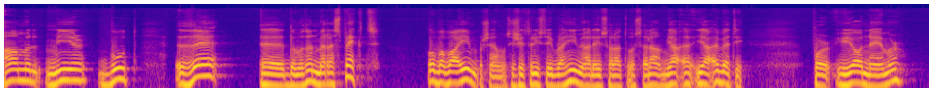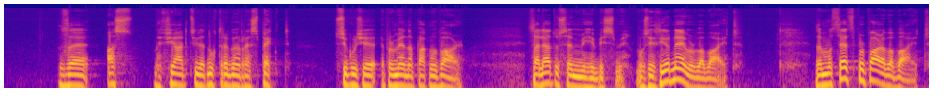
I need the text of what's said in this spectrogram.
ambël, mirë, butë dhe e, domethënë, me respekt, O baba im, për shembull, siç i thriste Ibrahimi, alejhi salatu ue selam, ja, ja ebeti, por jo në emër dhe as me fjalë të cilat nuk tregojnë respekt, sikur që e përmenda pak më parë. Tha la tusemmihi bismi, mos e thirr në emër babait. Dhe mos ec përpara babait.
